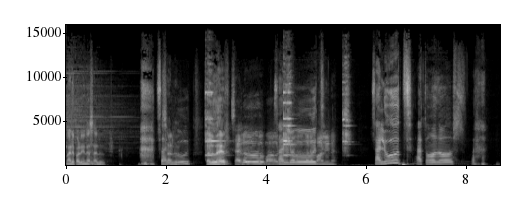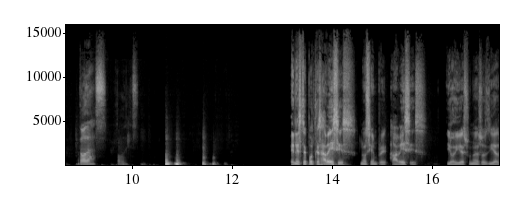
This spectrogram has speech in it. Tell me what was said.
María Paulina, salud. Salud. Salud, Ger. Salud, Mauro. Salud. Paulina. Salud a todos, todas, todos. En este podcast a veces, no siempre, a veces, y hoy es uno de esos días,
